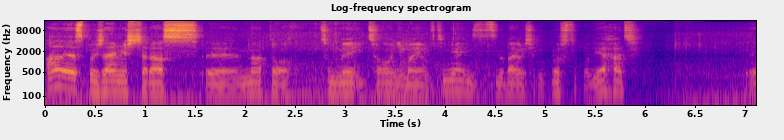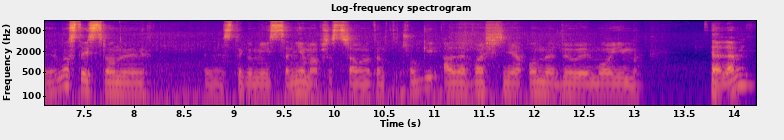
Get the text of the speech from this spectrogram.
ale spojrzałem jeszcze raz y, na to, co my i co oni mają w teamie i zdecydowałem się po prostu podjechać. Y, No z tej strony, y, z tego miejsca nie ma przestrzału na tamte czołgi, ale właśnie one były moim celem.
